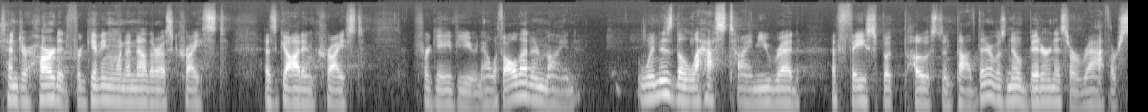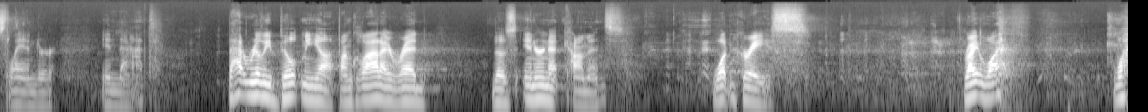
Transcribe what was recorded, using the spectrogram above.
tenderhearted, forgiving one another as Christ, as God in Christ forgave you. Now, with all that in mind, when is the last time you read a Facebook post and thought there was no bitterness or wrath or slander in that? That really built me up. I'm glad I read those internet comments. What grace. Right? Why? Why,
